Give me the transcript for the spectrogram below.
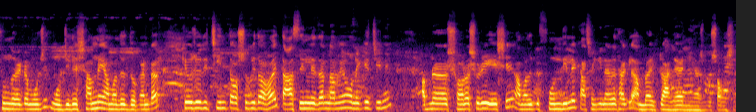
সুন্দর একটা মসজিদ। মসজিদের সামনেই আমাদের দোকানটা। কেউ যদি চিনতে অসুবিধা হয়, তাহসিন লেদার নামেও অনেকে চিনে। আপনারা সরাসরি এসে আমাদেরকে ফোন দিলে কাছে কিনারে থাকলে আমরা একটু আগে নিয়ে আসব, সমস্যা।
